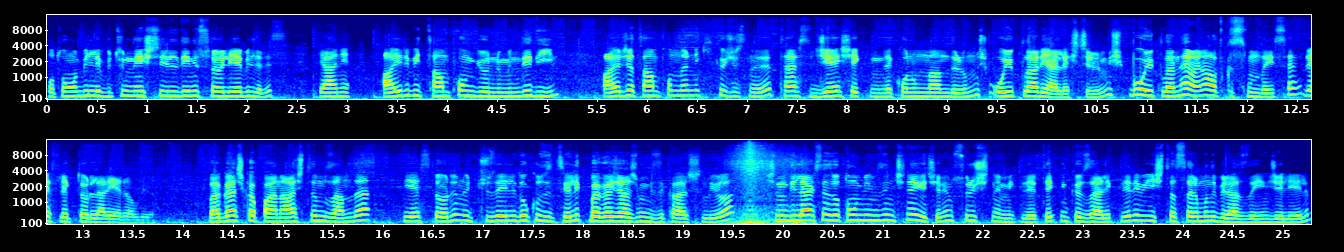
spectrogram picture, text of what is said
otomobille bütünleştirildiğini söyleyebiliriz. Yani ayrı bir tampon görünümünde değil. Ayrıca tamponların iki köşesine de ters C şeklinde konumlandırılmış oyuklar yerleştirilmiş. Bu oyukların hemen alt kısmında ise reflektörler yer alıyor. Bagaj kapağını açtığımız anda DS4'ün 359 litrelik bagaj hacmi bizi karşılıyor. Şimdi dilerseniz otomobilimizin içine geçelim. Sürüş dinamikleri, teknik özellikleri ve iç tasarımını biraz da inceleyelim.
